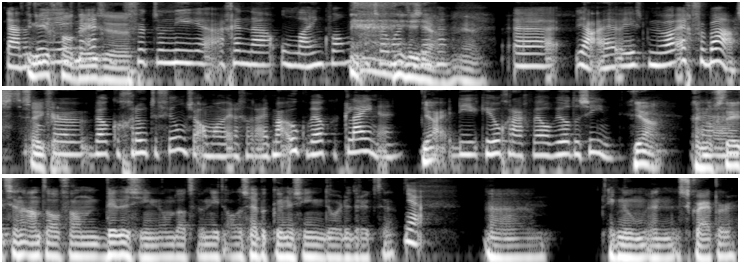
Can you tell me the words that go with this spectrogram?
Ja, dat In ieder heeft geval me echt deze- ver- toen die agenda online kwam, om het zo maar te zeggen. ja, ja. Eh, ja, hij heeft me wel echt verbaasd. Zeker. Over welke grote films er allemaal werden gedraaid. Maar ook welke kleine. Ja. die ik heel graag wel wilde zien. Ja, en nog Eh. steeds een aantal van willen zien, omdat we niet alles hebben kunnen zien door de drukte. Ja, Uh, ik noem een Scrapper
